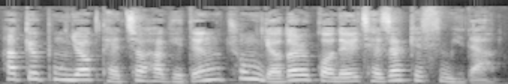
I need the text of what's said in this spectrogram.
학교폭력 대처하기 등 총 8건을 제작했습니다.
